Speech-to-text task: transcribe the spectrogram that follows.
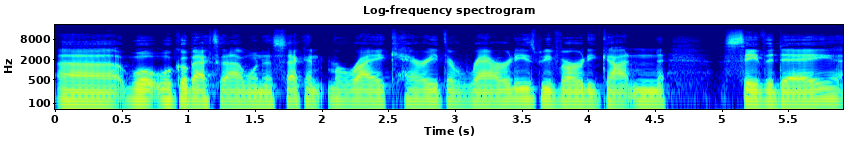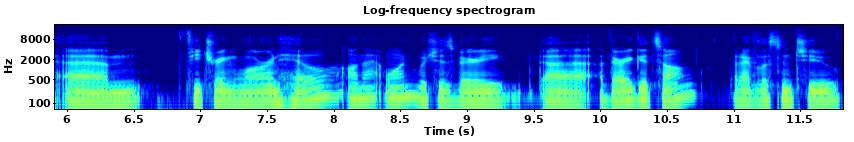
Uh, we'll we'll go back to that one in a second. Mariah Carey, The Rarities. We've already gotten Save the Day, um, featuring Lauryn Hill on that one, which is very uh, a very good song that I've listened to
